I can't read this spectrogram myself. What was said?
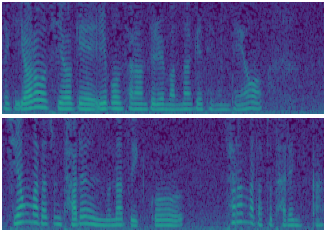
되게 여러 지역의 일본 사람들을 만나게 되는데요. 지역마다 좀 다른 문화도 있고 사람마다 또 다르니까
